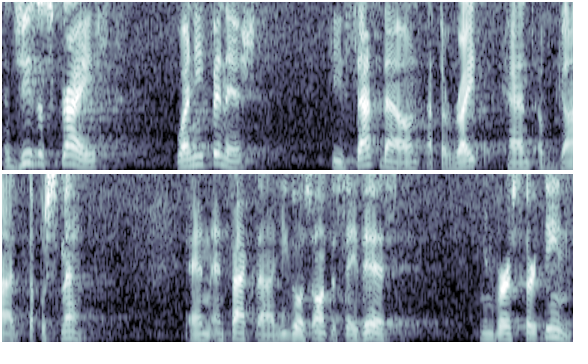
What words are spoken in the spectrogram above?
And Jesus Christ, when he finished, he sat down at the right hand of God. Tapos na. And in fact, uh, he goes on to say this in verse 13.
